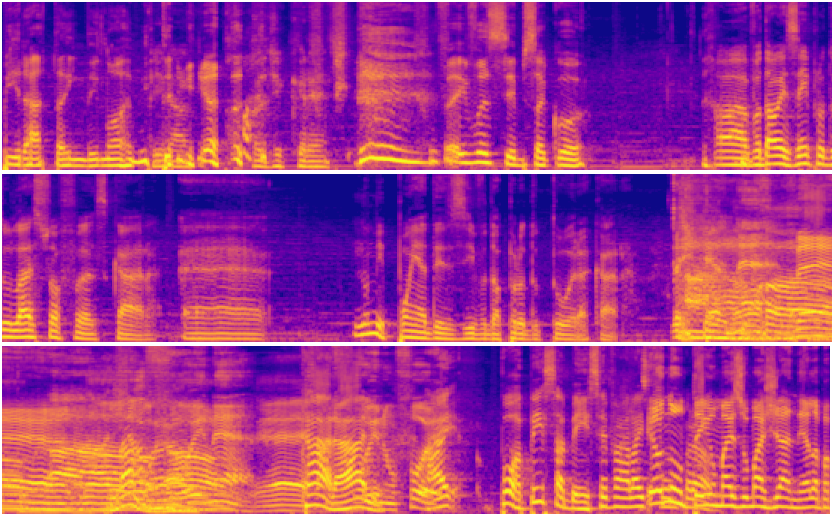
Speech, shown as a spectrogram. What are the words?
Pirata ainda enorme. tá Pirata. ligado? Pode crer. E você, Bissacô? Ah, vou dar o exemplo do Last of Us, cara. É... Não me põe adesivo da produtora, cara. Velho. Ah, já não, foi, não. né? É. Caralho. Foi, não foi? Aí, porra, pensa bem, você vai lá e Eu não compra- tenho mais uma janela pra,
